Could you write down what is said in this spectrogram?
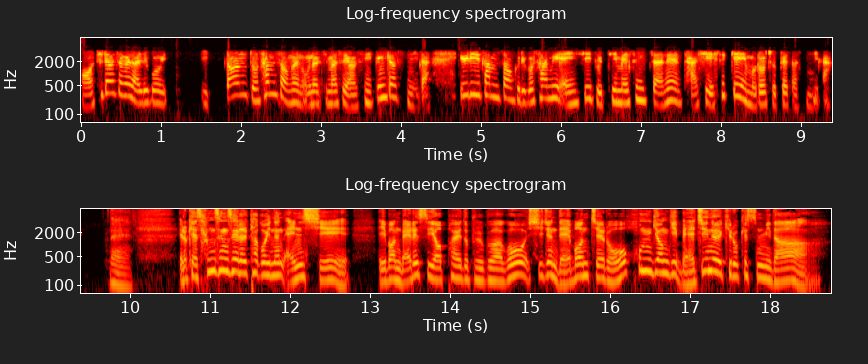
어, 7연승을 달리고 있던 또 삼성은 오늘 지면서 연승이 끊겼습니다. 1위 삼성 그리고 3위 NC 두 팀의 승자는 다시 3게임으로 좁혀졌습니다. 네. 이렇게 상승세를 타고 있는 NC 이번 메르스 여파에도 불구하고 시즌 네 번째로 홈 경기 매진을 기록했습니다.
